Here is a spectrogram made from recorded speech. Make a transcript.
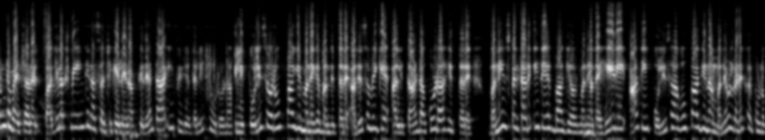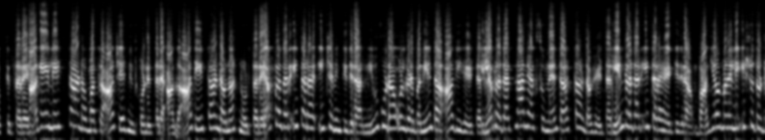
Welcome to my channel Bhagyalakshmi. ಇಂದಿನ ಸಂಚಿಕೆಯಲ್ಲಿ ಏನಾಗ್ತಿದೆ ಅಂತ ಈ ವಿಡಿಯೋದಲ್ಲಿ ನೋಡೋಣ. ಇಲ್ಲಿ ಪೊಲೀಸರು ಭಾಗ್ಯ ಮನೆಗೆ ಬಂದಿರ್ತಾರೆ. ಅದೇ ಸಮಯಕ್ಕೆ ಅಲ್ಲಿ ತಾಂಡ ಕೂಡ ಇರ್ತಾರೆ. ಬನಿ ಇನ್ಸ್ಪೆಕ್ಟರ್ ಇದೆ ಭಾಗ್ಯ ಅವ್ರ ಮನೆ ಅಂತ ಹೇಳಿ ಆದಿ ಪೊಲೀಸ್ ಹಾಗೂ ಭಾಗ್ಯನ ಮನೆ ಒಳಗಡೆ ಕರ್ಕೊಂಡು ಹೋಗ್ತಿರ್ತಾರೆ. ಹಾಗೆ ಇಲ್ಲಿ ತಾಂಡವ್ ಮಾತ್ರ ಆಚೆ ನಿಂತ್ಕೊಂಡಿರ್ತಾರೆ. ಆಗ ಆದಿ ತಾಂಡವ್ನ ನೋಡ್ತಾರೆ. ಯಾಕೆ ಬ್ರದರ್ ಈ ತರ ಈಚೆ ನಿಂತಿದ್ದೀರಾ? ನೀವು ಕೂಡ ಒಳಗಡೆ ಬನ್ನಿ ಅಂತ ಆದಿ ಹೇಳ್ತಾರೆ. ಇಲ್ಲ ಬ್ರದರ್ ನಾನ್ ಯಾಕೆ ಸುಮ್ನೆ ಅಂತ ತಾಂಡವ್ ಹೇಳ್ತಾರೆ. ಏನ್ ಬ್ರದರ್ ಈ ತರ ಹೇಳ್ತಿದ್ದೀರಾ? ಭಾಗ್ಯ ಅವ್ರ ಮನೇಲಿ ಇಷ್ಟು ದೊಡ್ಡ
